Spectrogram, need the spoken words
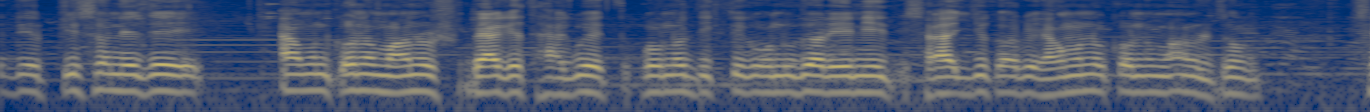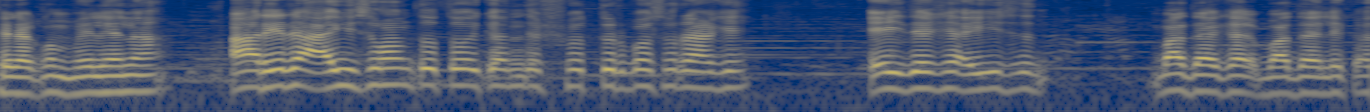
এদের পিছনে যে এমন কোনো মানুষ ব্যাগে থাকবে, কোনো দিক থেকে অনুদান এনে সাহায্য করবে, এমনও কোনো মানুষজন সেরকম মেলে না। আর এরা আইসে অন্তত ওইখান থেকে সত্তর বছর আগে এই দেশে আইসে বাদা বাদা এলাকা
